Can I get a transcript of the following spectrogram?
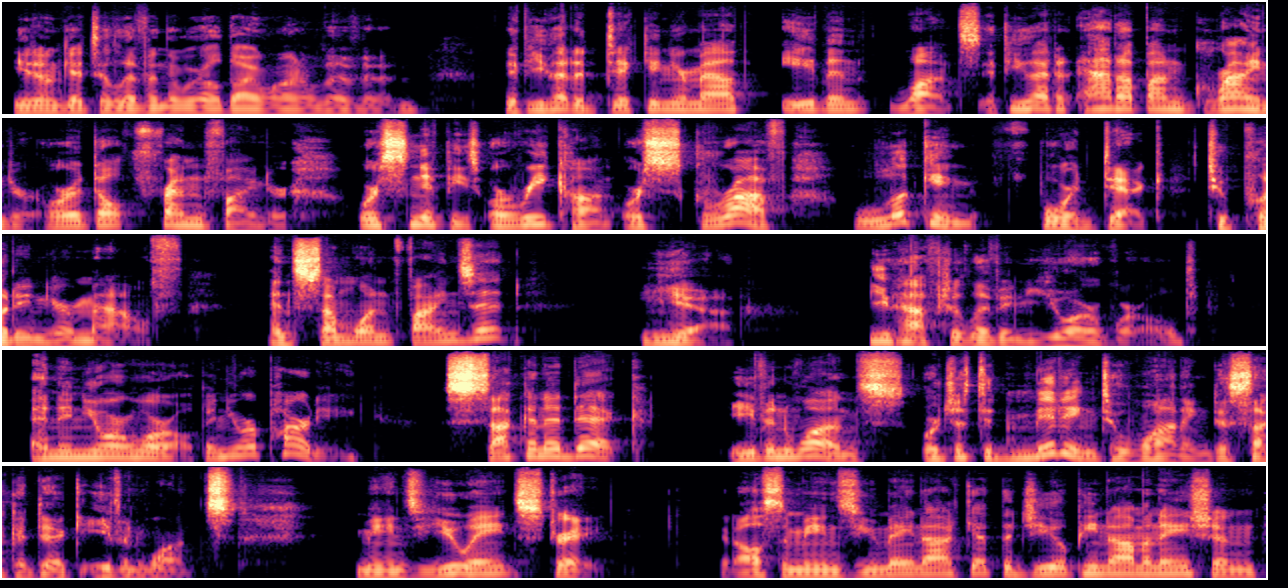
you don't get to live in the world I want to live in. If you had a dick in your mouth even once, if you had an ad up on Grindr or Adult Friend Finder or Sniffies or Recon or Scruff looking for dick to put in your mouth, and someone finds it, yeah, you have to live in your world. And in your world, in your party, sucking a dick even once, or just admitting to wanting to suck a dick even once, means you ain't straight. It also means you may not get the GOP nomination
